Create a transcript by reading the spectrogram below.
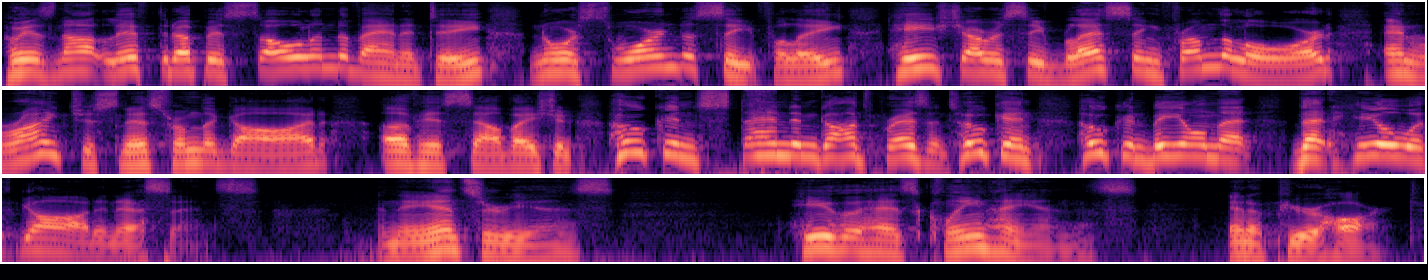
who has not lifted up his soul unto vanity, nor sworn deceitfully, he shall receive blessing from the Lord and righteousness from the God of his salvation. Who can stand in God's presence? Who can, who can be on that, that hill with God in essence? And the answer is, he who has clean hands and a pure heart.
